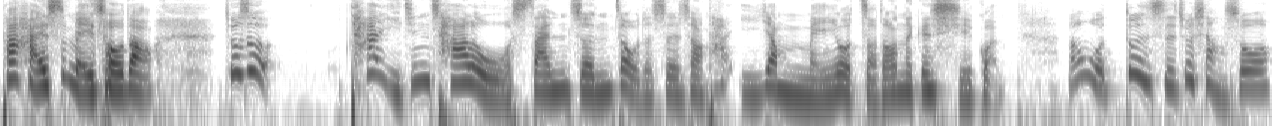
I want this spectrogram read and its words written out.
他还是没抽到。就是他已经插了我三针在我的身上，他一样没有找到那根血管。然后我顿时就想说，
